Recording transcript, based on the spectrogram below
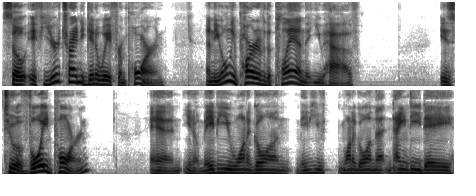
So if you're trying to get away from porn and the only part of the plan that you have is to avoid porn, and you know maybe you want to go on maybe you want to go on that 90 day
